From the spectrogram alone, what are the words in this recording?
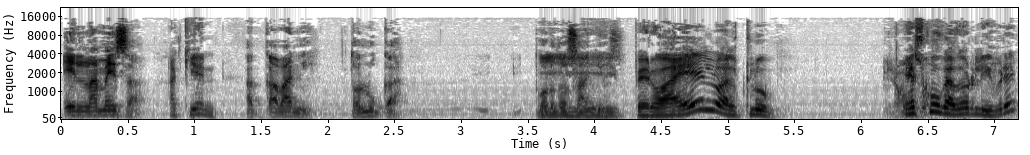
en la mesa. ¿A quién? A Cavani, Toluca, por Y- dos años. ¿Pero a él o al club? No, ¿Es pues, jugador libre?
